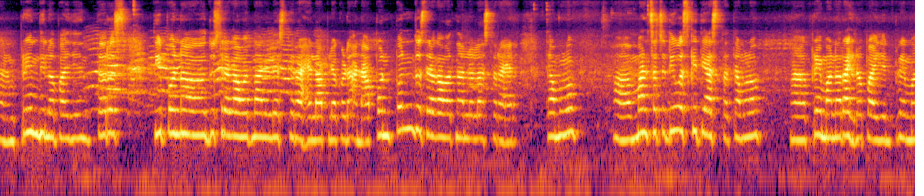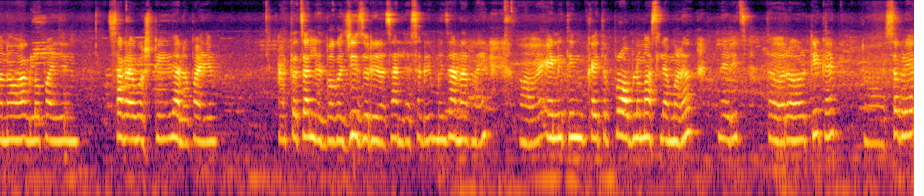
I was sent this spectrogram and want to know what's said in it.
आणि प्रेम दिलं पाहिजे. तरच ती पण दुसऱ्या गावातून आलेली असते राहायला आपल्याकडं आणि आपण पण दुसऱ्या गावातून आलेलं असतं राहायला. त्यामुळं माणसाचे दिवस किती असतात त्यामुळं प्रेमानं राहिलं पाहिजे प्रेमानं वागलं पाहिजे सगळ्या गोष्टी झालं पाहिजे. आता चालल्यात बघा जेजुरीला चालल्या सगळी मी जाणार नाही. एनिथिंग काहीतरी प्रॉब्लेम असल्यामुळं लेडीज तर ठीक आहे. सगळे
